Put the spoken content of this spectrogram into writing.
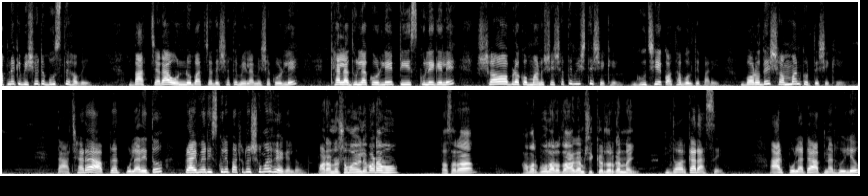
আপনাকে বিষয়টা বুঝতে হবে। বাচ্চারা অন্য বাচ্চাদের সাথে মেলামেশা করলে খেলাধুলা করলে প্রি স্কুলে গেলে সব রকম মানুষের সাথে মিশতে শেখে গুছিয়ে কথা বলতে পারে বড়দের সম্মান করতে শেখে। তাছাড়া আপনার পোলারে তো প্রাইমারি স্কুলে পাঠানোর সময় হয়ে গেল। পাঠানোর সময় হলে পাঠামো। তাছাড়া আমার পোলারও তো আগাম শিক্ষার দরকার নাই। দরকার আছে। আর পোলাটা আপনার হইলেও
